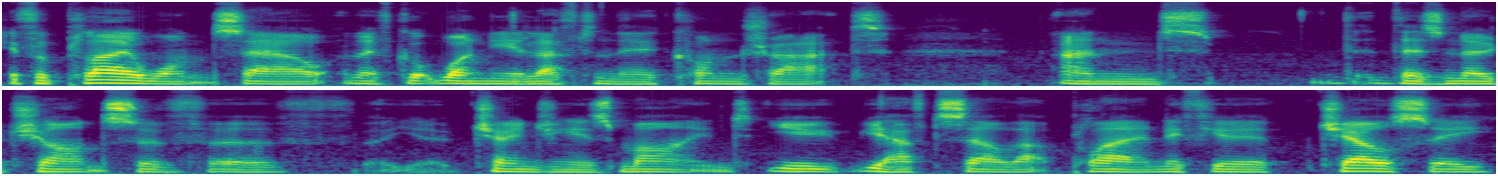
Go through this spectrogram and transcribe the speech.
if a player wants out and they've got one year left in their contract, and there's no chance of, of you know, changing his mind. You you have to sell that player, and if you're Chelsea,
